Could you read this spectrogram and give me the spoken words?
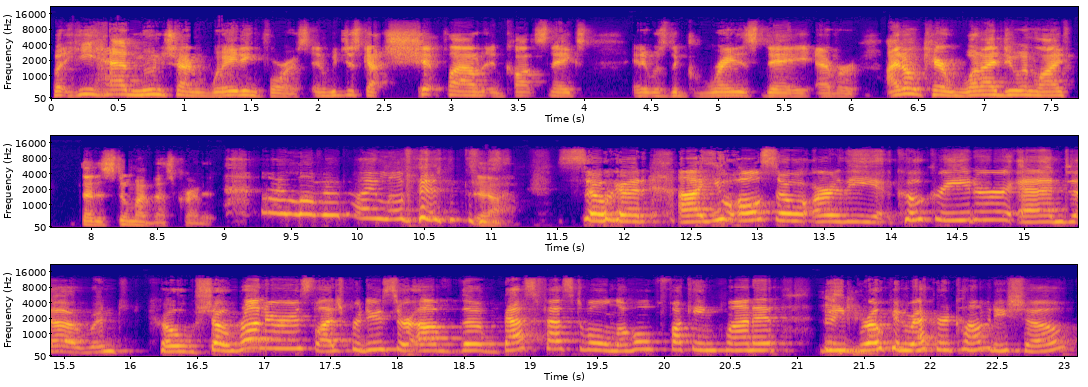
but he had moonshine waiting for us, and we just got shit plowed and caught snakes, and it was the greatest day ever. I don't care what I do in life. That is still my best credit. I love it. I love it. Yeah. so good. Uh, you also are the co-creator and uh, co-showrunner slash producer of the best festival on the whole fucking planet, the you. Broken Record Comedy Show.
